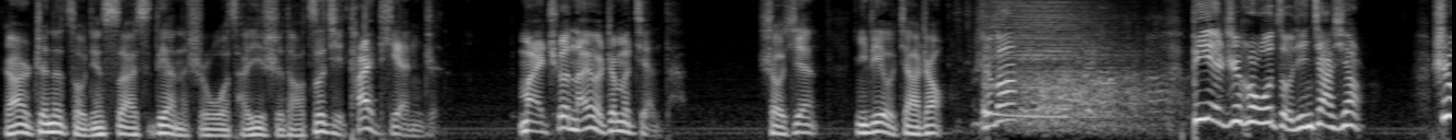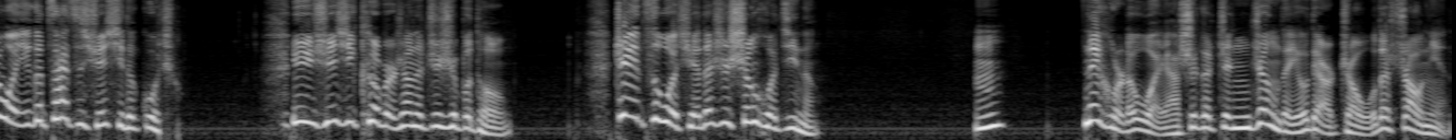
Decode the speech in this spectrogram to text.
然而真的走进 4S 店的时候，我才意识到自己太天真，买车哪有这么简单？首先你得有驾照，是吧？毕业之后我走进驾校，是我一个再次学习的过程。与学习课本上的知识不同，这次我学的是生活技能。嗯，那会儿的我呀是个真正的有点轴的少年，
